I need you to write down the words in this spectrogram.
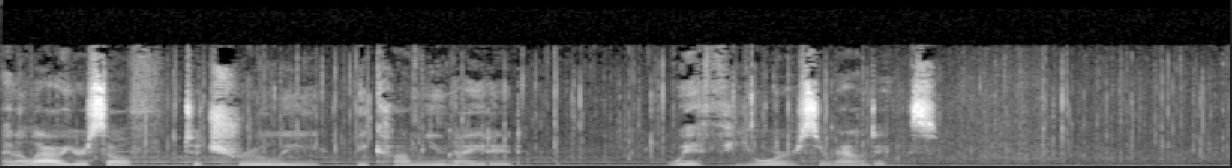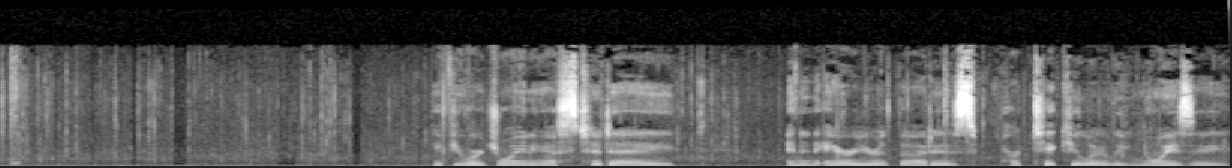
and allow yourself to truly become united with your surroundings. If you are joining us today in an area that is particularly noisy,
